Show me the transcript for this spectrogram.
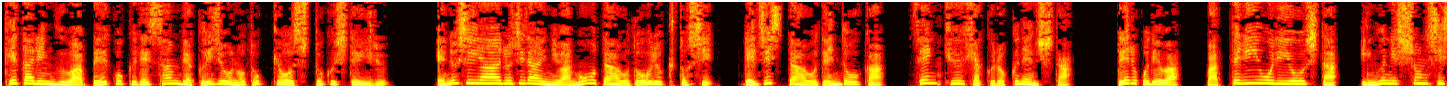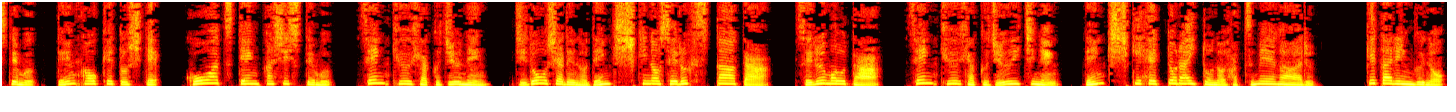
ケタリングは米国で300以上の特許を取得している。NCR 時代にはモーターを動力とし、レジスターを電動化、1906年した。デルコでは、バッテリーを利用した。イグニッションシステム、電化オケとして、高圧点火システム、1910年、自動車での電気式のセルフスターター、セルモーター、1911年、電気式ヘッドライトの発明がある。ケタリングの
